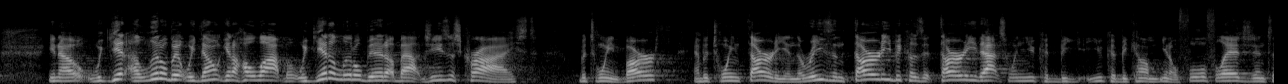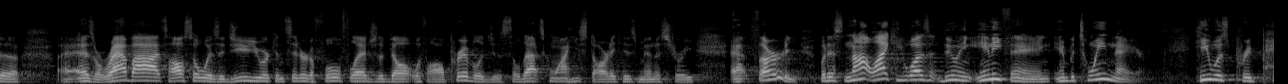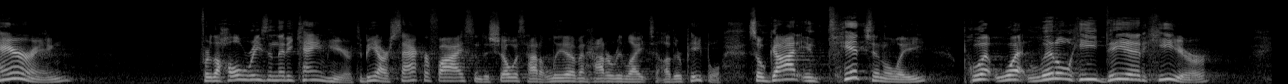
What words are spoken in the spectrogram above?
You know, we get a little bit, we don't get a whole lot, but we get a little bit about Jesus Christ between birth and between 30 and the reason 30 because at 30 that's when you could be you could become you know full-fledged into uh, as a rabbi. It's also as a jew you were considered a full-fledged adult with all privileges. So that's why he started his ministry at 30 but it's not like he wasn't doing anything in between there. He was preparing for the whole reason that he came here to be our sacrifice and to show us how to live and how to relate to other people. So god intentionally put what little he did here,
